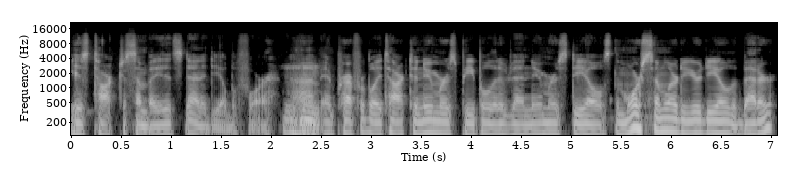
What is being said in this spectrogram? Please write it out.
is talk to somebody that's done a deal before, um, and preferably talk to numerous people that have done numerous deals. The more similar to your deal, the better.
